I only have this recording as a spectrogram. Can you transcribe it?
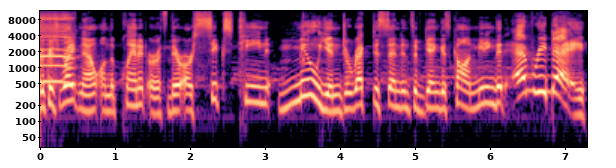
Because right now on the planet Earth, there are 16 million direct descendants of Genghis Khan, meaning that every day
